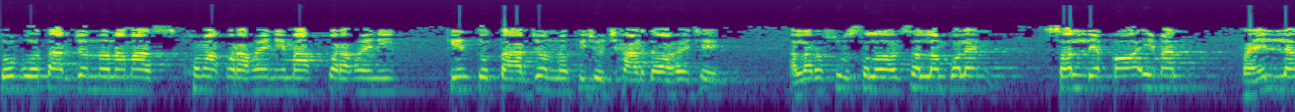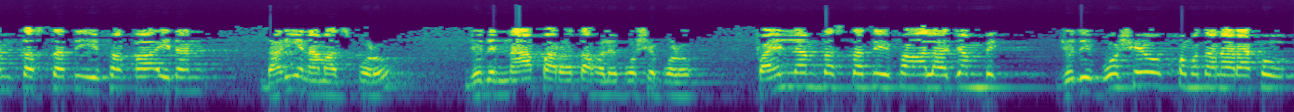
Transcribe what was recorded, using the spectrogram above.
তবুও তার জন্য নামাজ ক্ষমা করা হয়নি, মাফ করা হয়নি, কিন্তু তার জন্য কিছু ছাড় দেওয়া হয়েছে। আল্লাহ রসুল সাল্লাহ সাল্লাম বলেন, সাল্লে ক ইমান ফাইল্লাম তাস্তাতি ফাকাইদান দাঁড়িয়ে নামাজ পড়ো। যদি না পারো, তাহলে বসে পড়ো। ফাইল্লাম তাস্তাতি ফাআলা জাম্বিক। যদি বসেও ক্ষমতা না রাখো,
